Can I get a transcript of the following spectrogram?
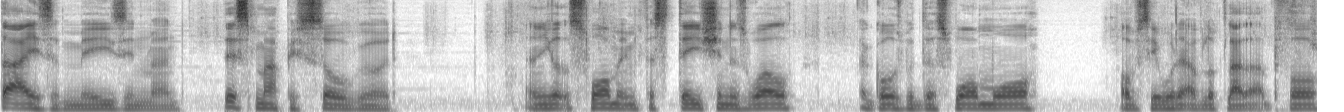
That is amazing, man. This map is so good. And you got the swarm infestation as well. That goes with the swarm war. Obviously, it wouldn't have looked like that before.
